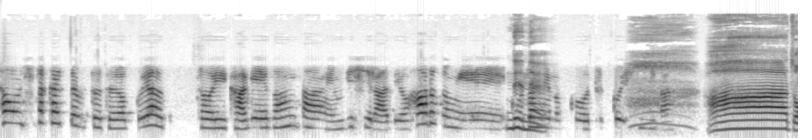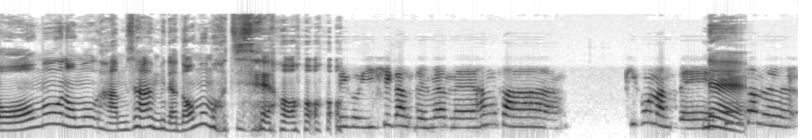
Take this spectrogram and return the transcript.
처음 시작할 때부터 들었고요. 저희 가게에서 항상 MBC 라디오 하루 종일. 고정해놓고 듣고 있습니다. 아, 너무너무 감사합니다. 너무 멋지세요. 그리고 이 시간 되면은 항상 피곤한데 네. 텐션을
